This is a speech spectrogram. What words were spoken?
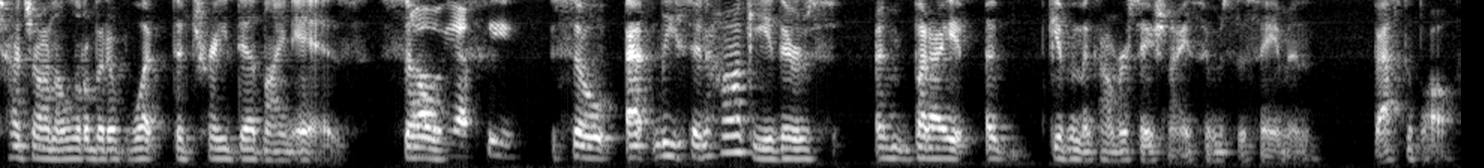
touch on a little bit of what the trade deadline is. So oh, yeah, please. so at least in hockey there's um, but i uh, given the conversation i assume it's the same in basketball.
